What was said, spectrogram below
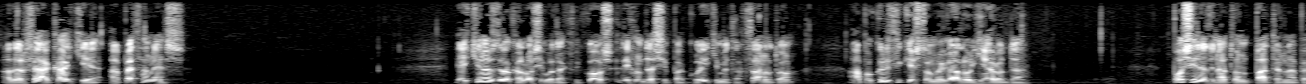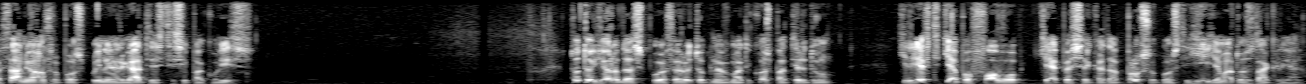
«Αδερφέ Ακάκιε, απέθανες» Εκείνος δε ο καλός υποτακτικός, δείχνοντας υπακοή και μεταθάνατον, αποκρίθηκε στο μεγάλο γέροντα Πώς είναι δυνατόν, Πάτερ, να πεθάνει ο άνθρωπος που είναι εργάτης της υπακοής; Τότε ο γέροντας που εθεωρείται ο πνευματικός πατήρ του κυριεύτηκε από φόβο και έπεσε κατά πρόσωπον στη γη γεμάτος δάκρυα.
